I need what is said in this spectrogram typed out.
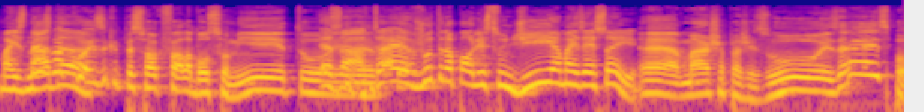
mas nada. Mesma coisa que o pessoal que fala bolsomito. Exato. e- É, junta na Paulista um dia, mas é isso aí. É, marcha pra Jesus. É isso, pô.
